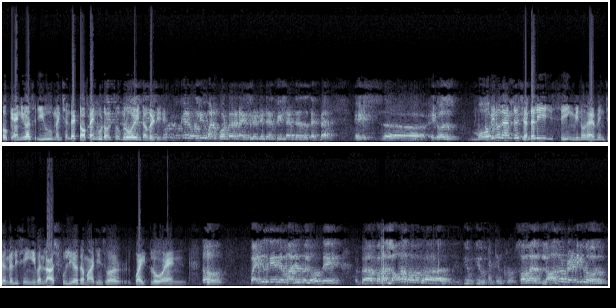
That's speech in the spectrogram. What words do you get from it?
Okay, and you are, you mentioned that top end would also grow in double digits. Look at only one quarter and isolate it and feel that there's a setback. It's, uh, it was more... No, we know that I'm just generally seeing, we know that I've been generally seeing even last full year the margins were quite low and no, so... Why do you say the margins were low? They, uh, from a loss of, uh, you, you, crores. from a loss of 20 crores,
